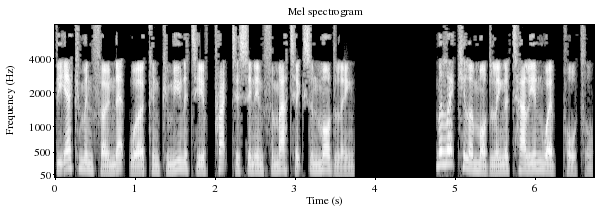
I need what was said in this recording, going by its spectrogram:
The eCheminfo Network and Community of Practice in Informatics and Modeling. Molecular Modeling Italian web portal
